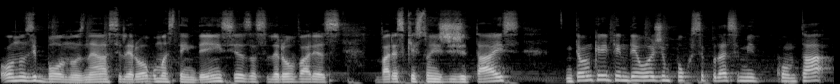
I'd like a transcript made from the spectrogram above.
ônus e bônus, né? Acelerou algumas tendências, acelerou várias, várias questões digitais. Então eu queria entender hoje um pouco se você pudesse me contar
